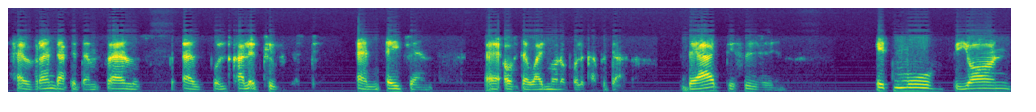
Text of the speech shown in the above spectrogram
have rendered themselves as political activists and agents uh, of the white monopoly capital. Their decision, it moved beyond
